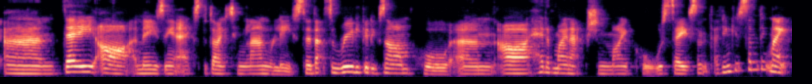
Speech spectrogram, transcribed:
and they are amazing at expediting land release so that's a really good example um, our head of mine action michael will say something i think it's something like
